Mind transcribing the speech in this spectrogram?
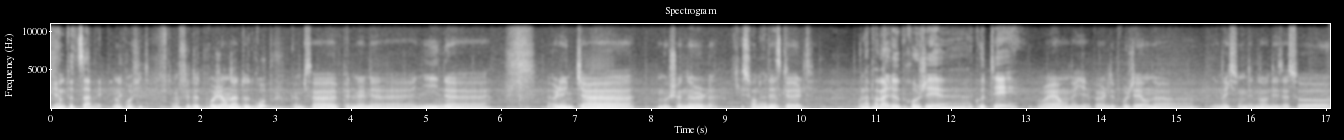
Il y a un peu de ça, ouais. On en profite. On fait d'autres projets, on a d'autres groupes, comme ça, pêle-mêle euh, Nin, euh, Olenka, Motional, Qu'est-ce qu'on a d'autre Descult. On a pas mal de projets euh, à côté. Ouais, on a, il y a pas mal de projets, on a, il y en a qui sont des- dans des assos.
